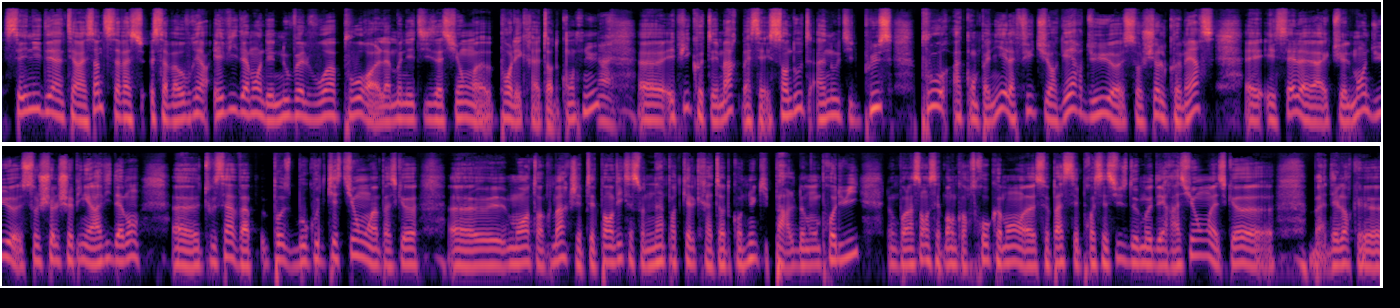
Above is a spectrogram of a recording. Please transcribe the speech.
C'est une idée intéressante. Ça va, ça va ouvrir évidemment des nouvelles voies pour la monétisation euh, pour les créateurs de contenu. Ouais. Euh, et puis côté marque, bah, c'est sans doute un outil de plus pour accompagner la future guerre du euh, social commerce et, et celle euh, actuellement du euh, social shopping. Alors évidemment, euh, tout ça va pose beaucoup de questions hein, parce que euh, moi en tant que marque, j'ai peut-être pas envie que ce soit n'importe quel créateur de contenu qui parle de mon produit. Donc pour l'instant, on sait pas encore trop comment euh, se passent ces processus de modération. Est-ce que euh, bah, dès lors que euh,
